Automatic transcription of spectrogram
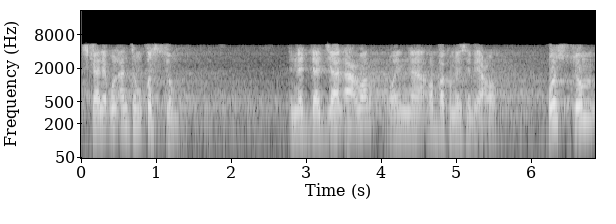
إشكال يقول أنتم قستم. إن الدجال أعور وإن ربكم ليس بأعور. قستم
